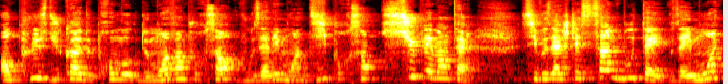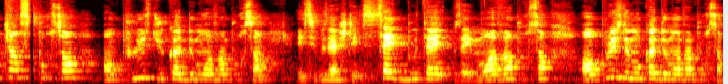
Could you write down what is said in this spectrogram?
en plus du code promo de moins 20%, vous avez moins 10% supplémentaire. Si vous achetez 5 bouteilles, vous avez moins 15% en plus du code de moins 20%. Et si vous achetez 7 bouteilles, vous avez moins 20% en plus de mon code de moins 20%.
